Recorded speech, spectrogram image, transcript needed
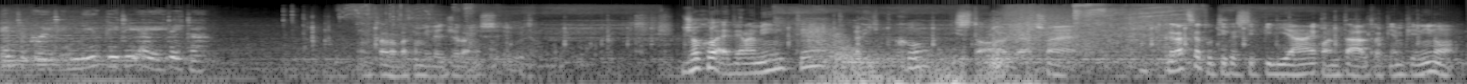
Integrating new PDA data. Un'altra roba che mi leggerò in seguito. Il gioco è veramente ricco di storia, cioè grazie a tutti questi PDA e quant'altro, pian pianino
